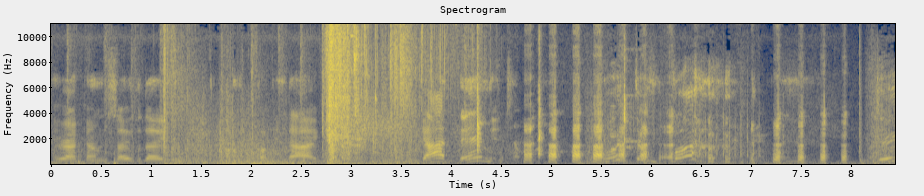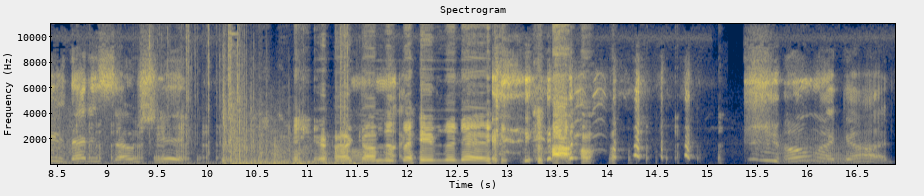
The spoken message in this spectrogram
Here I come to save the day. I'm fucking die again. God damn it! What the fuck? Dude, that is so shit. Here I Oh come to oh save the day. Oh my god.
